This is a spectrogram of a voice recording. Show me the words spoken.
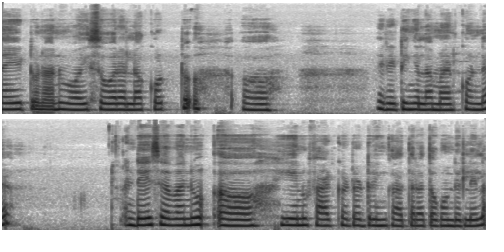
ನೈಟು ನಾನು ವಾಯ್ಸ್ ಓವರೆಲ್ಲ ಕೊಟ್ಟು ಎಡಿಟಿಂಗ್ ಎಲ್ಲ ಮಾಡಿಕೊಂಡೆ. ಡೇ ಸೆವೆನು ಏನು ಫ್ಯಾಟ್ ಕಟ್ಟೋ ಡ್ರಿಂಕ್ ಆ ಥರ ತೊಗೊಂಡಿರಲಿಲ್ಲ.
